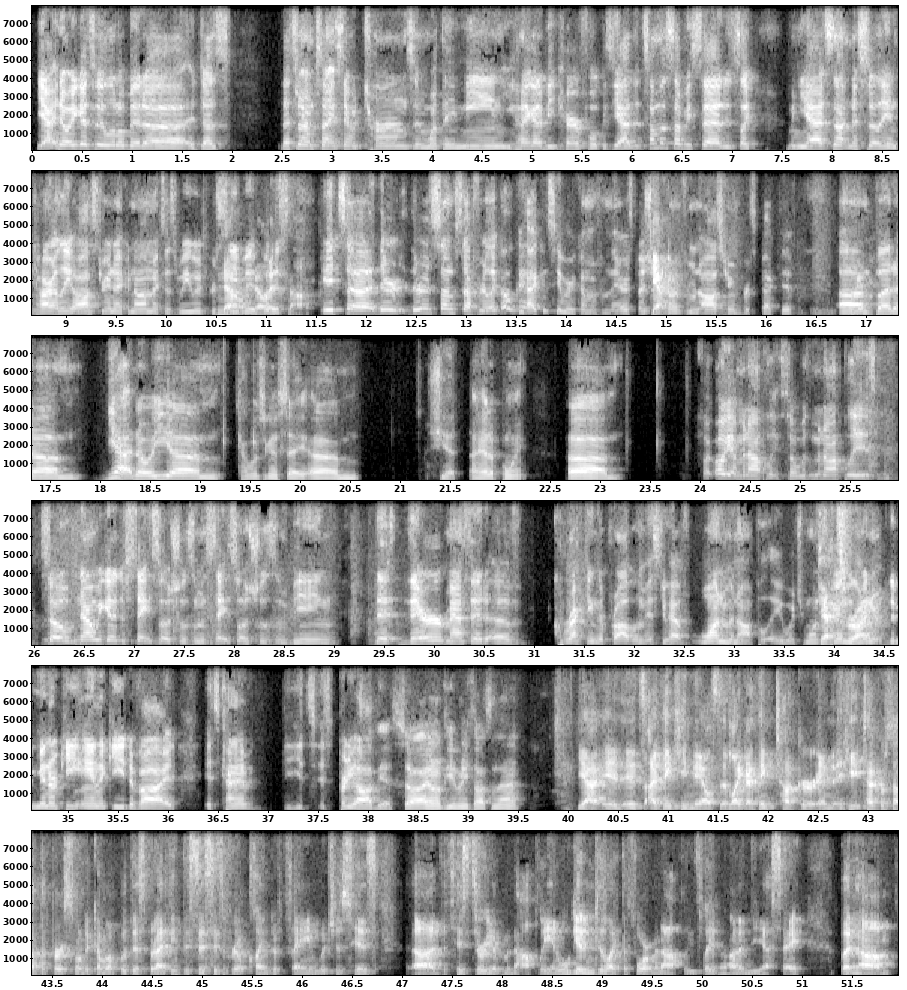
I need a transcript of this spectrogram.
yeah, no, it gets a little bit. Uh, it does. That's what I'm saying. Same with terms and what they mean. You kind of got to be careful because yeah, some of the stuff he said, it's like mean, yeah, it's not necessarily entirely Austrian economics as we would perceive no, it, no, but it's, it's, not. It's uh, there there is some stuff where you're like, okay, I can see where you're coming from there, especially yeah. coming from an Austrian perspective. Um, yeah. but um, yeah, no, he um, God, what was I gonna say? Um, shit, I had a point. Um, fuck, oh yeah, monopolies. So with monopolies, so now we get into state socialism, and state socialism being that their method of correcting the problem is to have one monopoly, which once That's again, right. the, the minarchy anarchy divide, it's kind of it's it's pretty obvious. So I don't know if you have any thoughts on that. Yeah, it, it's. I think he nails it. Like I think Tucker and he Tucker's not the first one to come up with this, but I think this is his real claim to fame, which is his uh, the history of monopoly, and we'll get into like the four monopolies later on in the essay. But mm-hmm. um,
